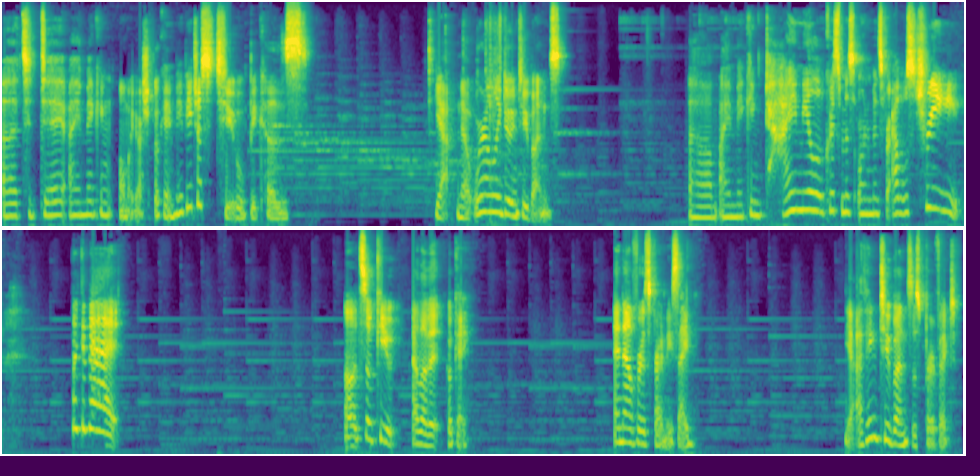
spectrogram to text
uh, today I'm making, oh my gosh, okay, maybe just two because, yeah, no, we're only doing two buns. Um, I'm making tiny little Christmas ornaments for Owl's tree. Look at that. Oh, it's so cute. I love it. Okay. And now for his friendly side. Yeah, I think two buns is perfect.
